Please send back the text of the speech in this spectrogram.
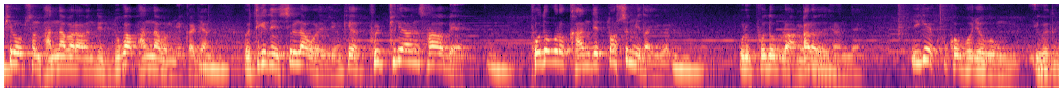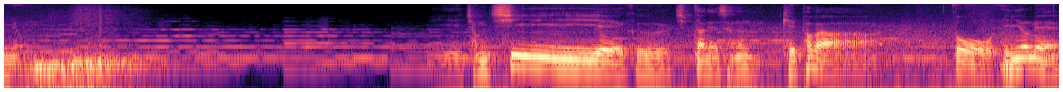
필요 없으면 반납하라 하는데 누가 반납합니까? 그냥 어떻게든 쓰려고 그러죠. 그러니까 불필요한 사업에 보도부로 가는데 또 씁니다, 이걸. 우리 보도부로 안 가도 되는데. 이게 국고 보조금이거든요. 이 정치의 그 집단에서는 계파가 또 이념의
